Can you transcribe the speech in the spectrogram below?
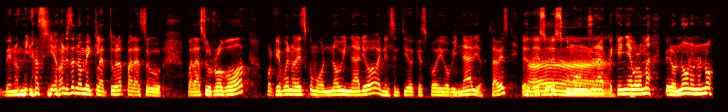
denominación, esta nomenclatura para su, para su robot, porque bueno, es como no binario en el sentido de que es código binario, ¿sabes? Es- Eso es como Ah. una pequeña broma, pero no, no, no, no,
